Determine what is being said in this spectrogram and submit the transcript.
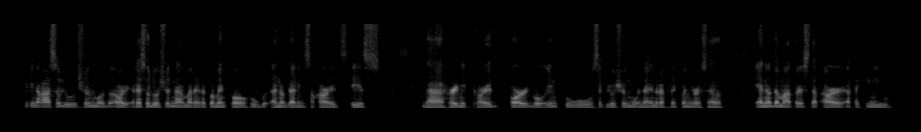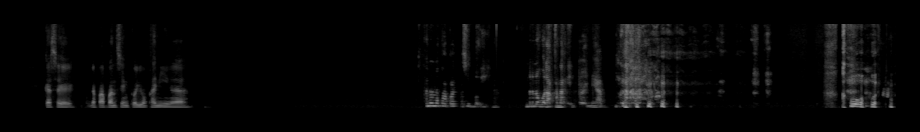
pinaka-solution mo do, or resolution na marirecommend ko who, ano galing sa cards is the hermit card or go into seclusion muna and reflect on yourself and on the matters that are affecting you. Kasi napapansin ko yung kanina. Ano napapansin mo, Iha? na nawala ka ng internet? Come on.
